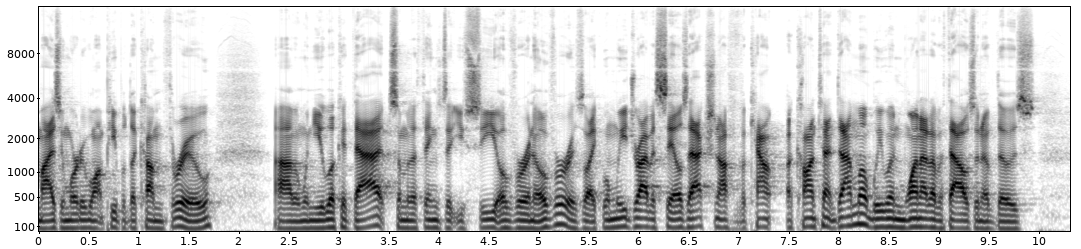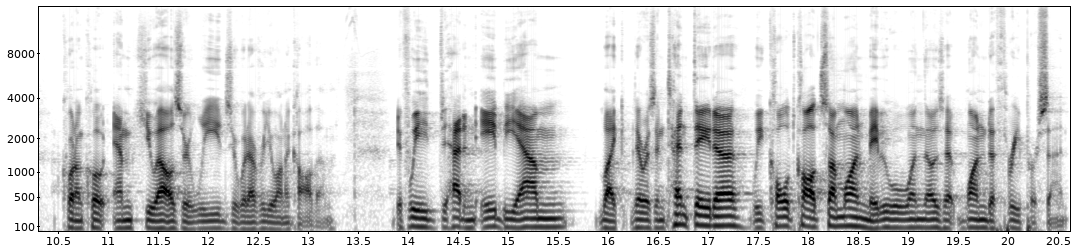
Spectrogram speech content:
optimize and where do we want people to come through. Um, and when you look at that, some of the things that you see over and over is like when we drive a sales action off of a, a content download, we win one out of a thousand of those quote unquote MQLs or leads or whatever you want to call them. If we had an ABM, like there was intent data, we cold called someone, maybe we'll win those at 1% to 3%.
